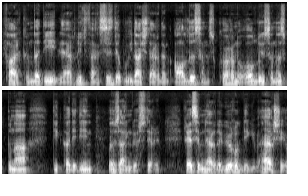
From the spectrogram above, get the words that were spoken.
farkında değiller. Lütfen siz de bu ilaçlardan aldıysanız, korona olduysanız buna dikkat edin, özen gösterin. Resimlerde görüldüğü gibi her şey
